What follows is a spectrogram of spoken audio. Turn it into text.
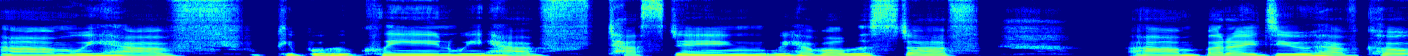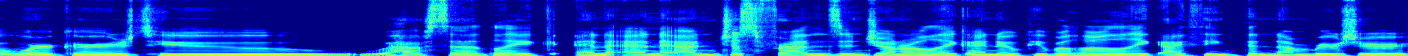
Um, we have people who clean. We have testing. We have all this stuff. Um, but I do have coworkers who have said like, and and and just friends in general. Like I know people who are like, I think the numbers are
